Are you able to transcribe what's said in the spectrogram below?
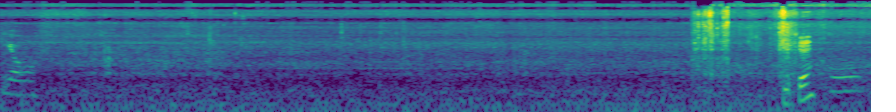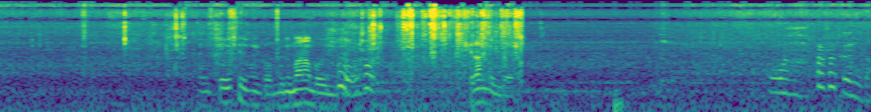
귀여워. 이렇게? 음. 어, 또 이렇게 보니까 물이 많아 보이는데. 계란인데. 우와, 펄펄 끓는다.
